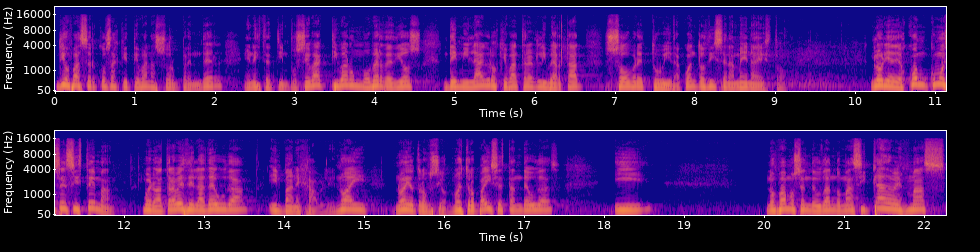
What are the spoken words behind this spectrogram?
Dios va a hacer cosas que te van a sorprender en este tiempo. Se va a activar un mover de Dios de milagros que va a traer libertad sobre tu vida. ¿Cuántos dicen amén a esto? Gloria a Dios. ¿Cómo, es el sistema? Bueno, a través de la deuda inmanejable. No hay, no hay otra opción. Nuestro país está en deudas y nos vamos endeudando más y cada vez más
